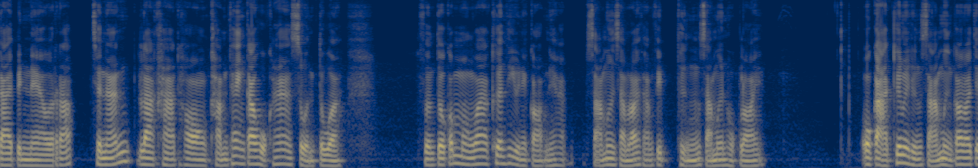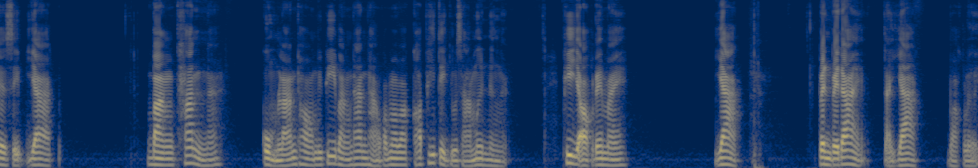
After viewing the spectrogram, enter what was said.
กลายเป็นแนวรับ ฉะนั้นราคาทองคำแท่ง 965 ส่วนตัว ส่วนตัวก็มองว่าเคลื่อนที่อยู่ในกรอบนี้ครับ 3330 ถึง 3600 โอกาสขึ้นไปถึง 3970 ยาก บางท่านนะ กลุ่มร้านทองพี่ๆบางท่านถามก็มาว่าก๊อฟพี่ติดอยู่31,000น่ะพี่จะออกได้ไหม ยาก เป็นไปได้ แต่ยากบอกเลย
